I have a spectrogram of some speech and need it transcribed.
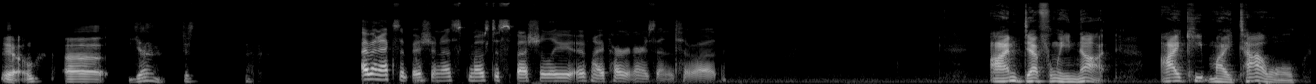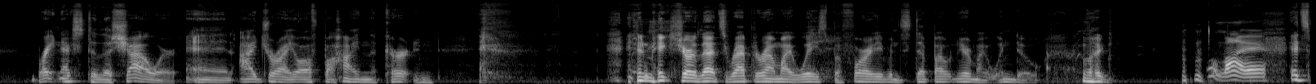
you know, uh, yeah, just I'm an exhibitionist, most especially if my partner's into it. I'm definitely not. I keep my towel right next to the shower and I dry off behind the curtain. and make sure that's wrapped around my waist before I even step out near my window. like Oh my. it's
